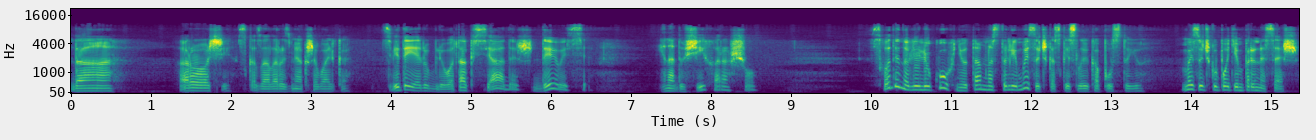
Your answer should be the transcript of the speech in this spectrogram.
Да, хороші, сказала розм'якша Валька. Цвіти я люблю, отак сядеш, дивишся, і на душі хорошо. Сходи на лілю кухню, там на столі мисочка з кислою капустою. Мисочку потім принесеш.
